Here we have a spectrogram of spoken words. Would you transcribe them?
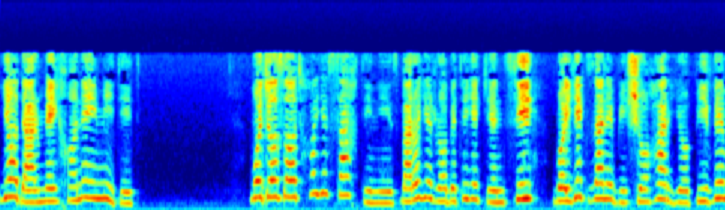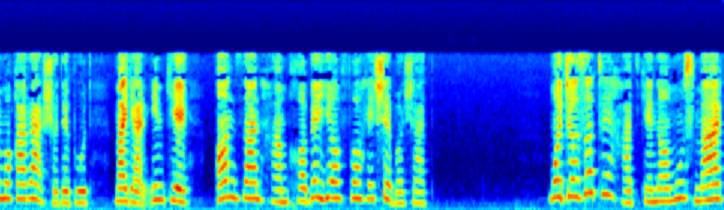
یا در میخانه می‌دید. مجازات های سختی نیز برای رابطه جنسی با یک زن بیشوهر یا بیوه مقرر شده بود مگر اینکه آن زن همخوابه یا فاحشه باشد مجازات حد که ناموس مرگ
